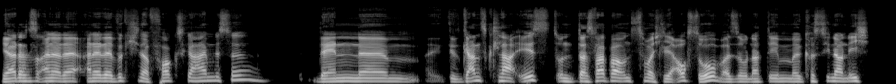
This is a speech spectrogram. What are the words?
Ja, das ist einer der, einer der wirklichen Erfolgsgeheimnisse. Denn ähm, ganz klar ist, und das war bei uns zum Beispiel auch so, also nachdem äh, Christina und ich,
